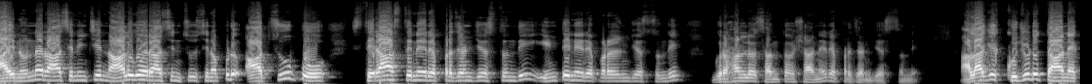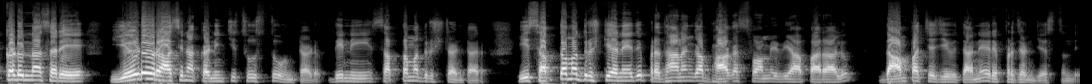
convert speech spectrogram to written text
ఆయన ఉన్న రాశి నుంచి నాలుగో రాశిని చూసినప్పుడు ఆ చూపు స్థిరాస్తిని రిప్రజెంట్ చేస్తుంది ఇంటిని రిప్రజెంట్ చేస్తుంది గృహంలో సంతోషాన్ని రిప్రజెంట్ చేస్తుంది. అలాగే కుజుడు తాను ఎక్కడున్నా సరే ఏడో రాశిని అక్కడి నుంచి చూస్తూ ఉంటాడు. దీన్ని సప్తమ దృష్టి అంటారు. ఈ సప్తమ దృష్టి అనేది ప్రధానంగా భాగస్వామ్య వ్యాపారాలు దాంపత్య జీవితాన్ని రిప్రజెంట్ చేస్తుంది.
